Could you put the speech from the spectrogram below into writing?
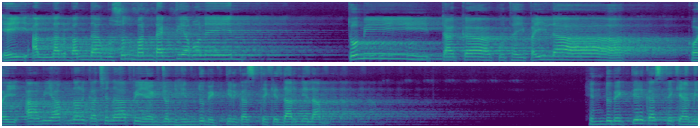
এই আল্লাহর বান্দা মুসলমান ডাক দিয়া বলেন, তুমি টাকা কোথায় পাইলা? কয়, আমি আপনার কাছে না পেয়ে একজন হিন্দু ব্যক্তির কাছ থেকে দাঁড় নিলাম। হিন্দু ব্যক্তির কাছ থেকে আমি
